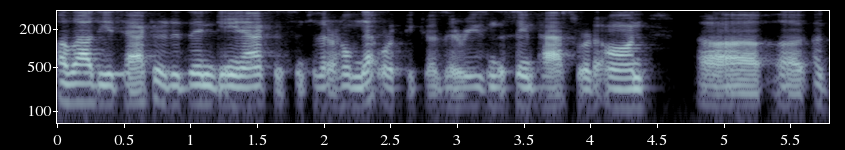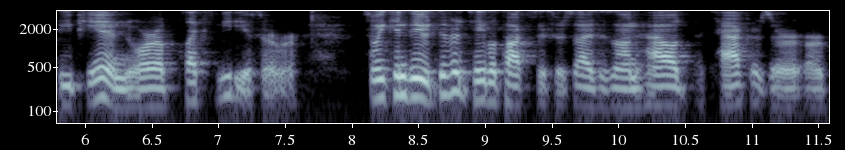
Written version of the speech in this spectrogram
allowed the attacker to then gain access into their home network because they were using the same password on uh, a, VPN or a Plex media server. So we can do different tabletop exercises on how attackers are, are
